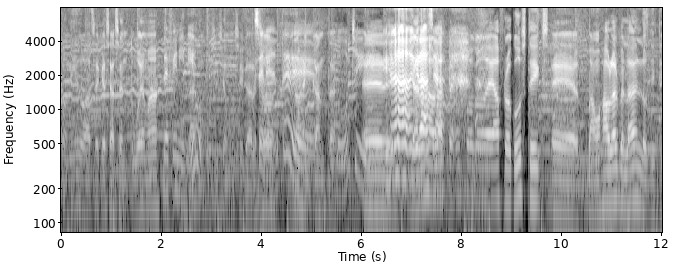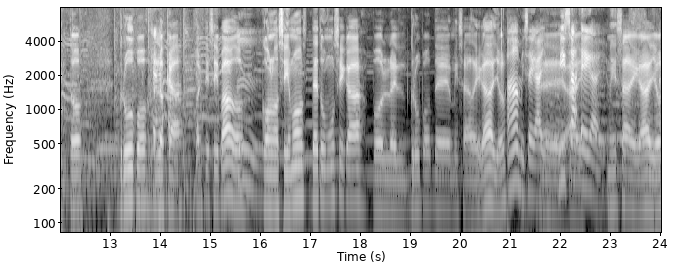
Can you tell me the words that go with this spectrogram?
sonido hace que se acentúe más la Definitivo. composición musical. Eso Excelente. nos encanta. Eh, ya nos Gracias. hablaste un poco de Afroacoustics. eh, vamos a hablar, ¿verdad? En los distintos grupos en los que has participado. Mm. Conocimos de tu música por el grupo de Misa de Gallo. Ah, misa de gallo. Eh, misa de gallo. Misa de Gallo.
